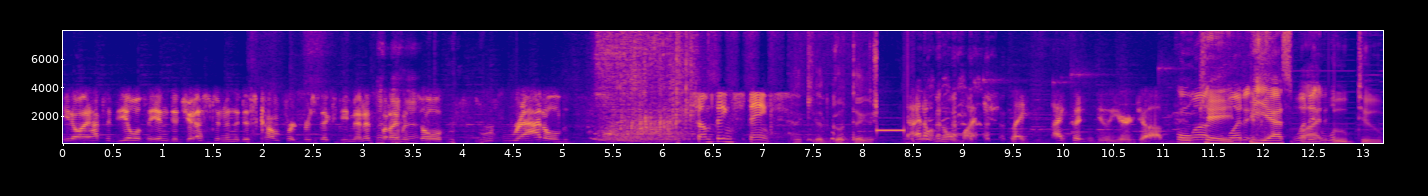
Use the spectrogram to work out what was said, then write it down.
You know, I have to deal with the indigestion and the discomfort for 60 minutes, but I was so r- rattled. Something stinks. Kid, go take a I don't know much. Like, I couldn't do your job. Okay, What- BS, what- bud. Boob tube.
